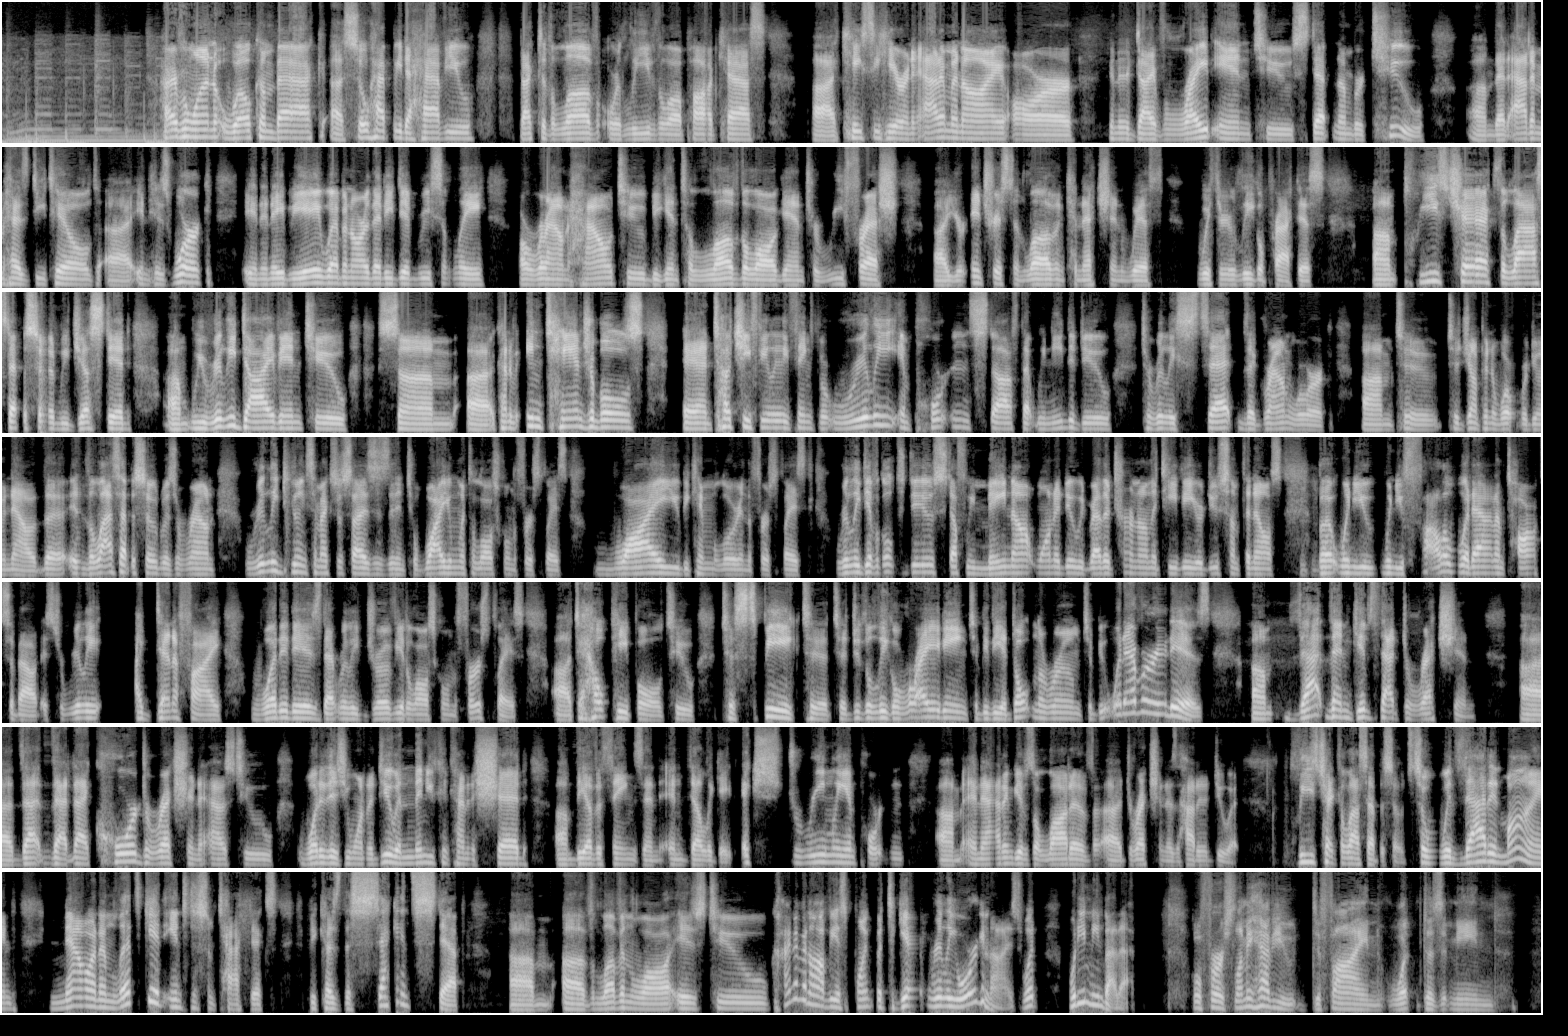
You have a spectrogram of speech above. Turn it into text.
Hi, everyone. Welcome back. Uh, so happy to have you back to the Love or Leave the Law podcast. Uh, Casey here, and Adam and I are going to dive right into step number two um, that Adam has detailed uh, in his work in an ABA webinar that he did recently around how to begin to love the law again, to refresh uh, your interest and love and connection with, with your legal practice. Um, please check the last episode we just did. Um, we really dive into some uh, kind of intangibles and touchy feely things, but really important stuff that we need to do to really set the groundwork um, to to jump into what we're doing now. The the last episode was around really doing some exercises into why you went to law school in the first place, why you became a lawyer in the first place. Really difficult to do stuff we may not want to do. We'd rather turn on the TV or do something else. Mm-hmm. But when you when you follow what Adam talks about, is to really identify what it is that really drove you to law school in the first place uh, to help people to to speak to to do the legal writing to be the adult in the room to be whatever it is um, that then gives that direction uh, that that that core direction as to what it is you want to do, and then you can kind of shed um, the other things and and delegate. Extremely important, um, and Adam gives a lot of uh, direction as how to do it please check the last episode. So, with that in mind, now, Adam, let's get into some tactics because the second step um, of love and law is to kind of an obvious point, but to get really organized. What What do you mean by that? Well, first, let me have you define what does it mean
